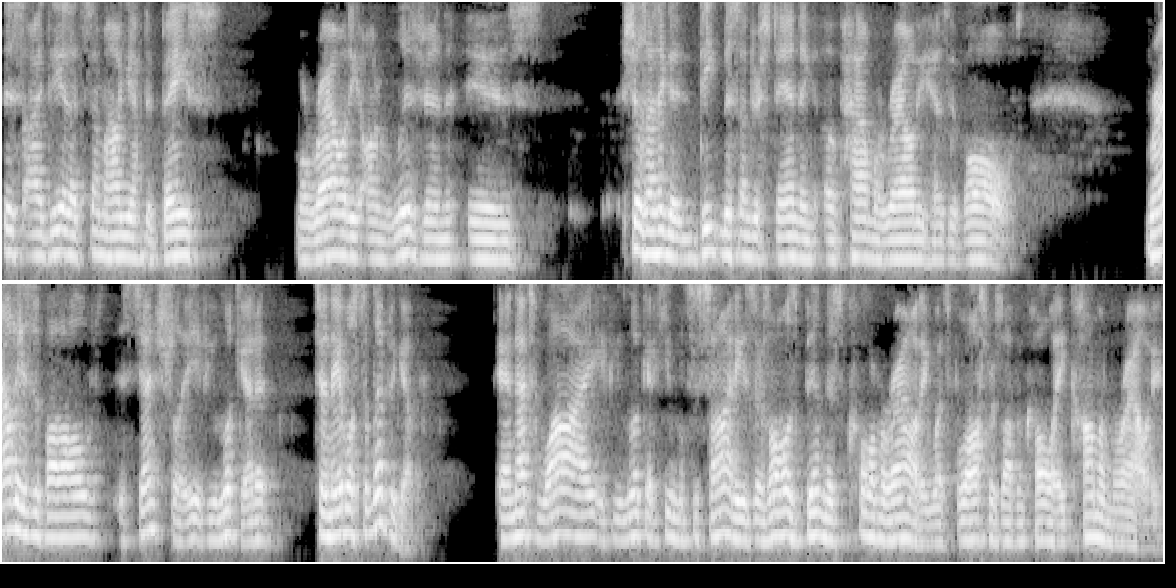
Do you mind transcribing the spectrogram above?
this idea that somehow you have to base morality on religion is shows, I think, a deep misunderstanding of how morality has evolved. Morality has evolved essentially, if you look at it, to enable us to live together. And that's why, if you look at human societies, there's always been this core morality, what philosophers often call a common morality.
